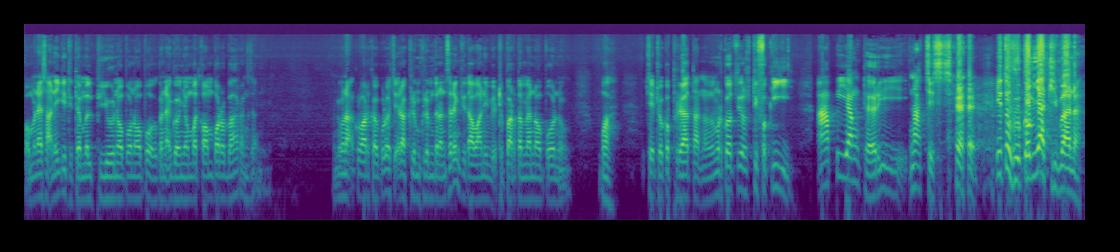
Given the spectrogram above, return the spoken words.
Saat ini didamel bio nopo-nopo, kena gue nyomot kompor bareng ini. Ini nak keluarga kulo cek ragilum gelem tenan sering ditawani di departemen nopo nu. Wah, cek do keberatan. Mereka terus difeki. Api yang dari najis itu hukumnya gimana?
